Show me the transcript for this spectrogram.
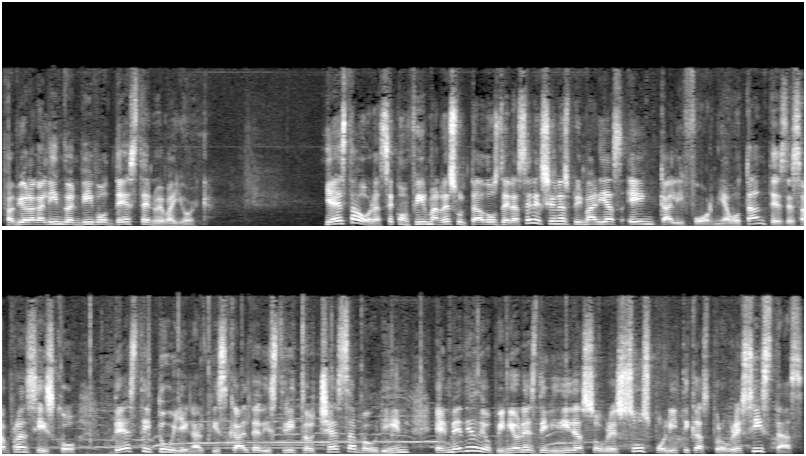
Fabiola Galindo en vivo desde Nueva York. Y a esta hora se confirman resultados de las elecciones primarias en California. Votantes de San Francisco destituyen al fiscal de distrito Chesa Boudin en medio de opiniones divididas sobre sus políticas progresistas.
